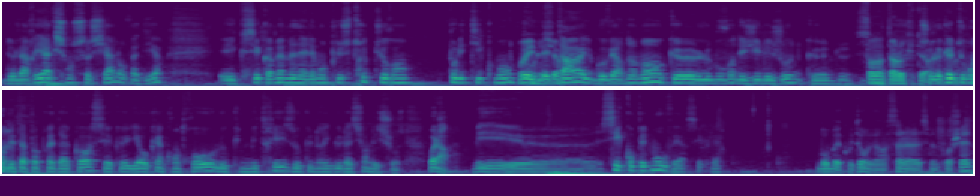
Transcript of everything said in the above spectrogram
de la réaction sociale, on va dire et que c'est quand même un élément plus structurant politiquement pour l'État et le gouvernement que le mouvement des Gilets jaunes que Sans interlocuteur. sur lequel tout le monde est à peu près d'accord, c'est qu'il n'y a aucun contrôle, aucune maîtrise, aucune régulation des choses. Voilà, mais euh, c'est complètement ouvert, c'est clair. Bon bah écoutez, on verra ça la, semaine prochaine.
